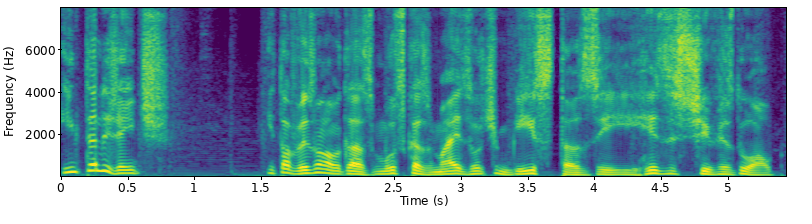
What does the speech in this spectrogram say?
inteligente. E talvez uma das músicas mais otimistas e irresistíveis do álbum.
